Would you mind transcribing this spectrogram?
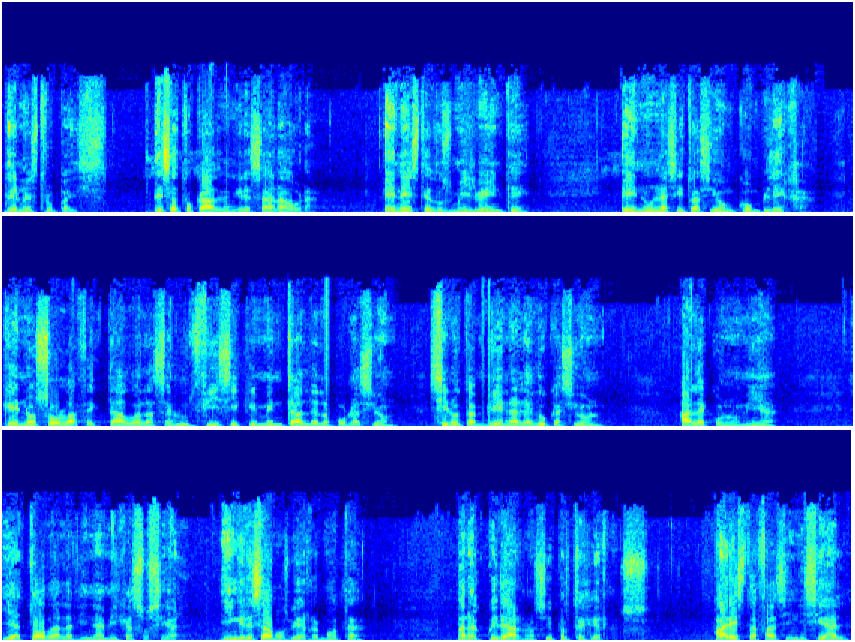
de nuestro país. Les ha tocado ingresar ahora, en este 2020, en una situación compleja que no solo ha afectado a la salud física y mental de la población, sino también a la educación, a la economía y a toda la dinámica social. Ingresamos vía remota para cuidarnos y protegernos. Para esta fase inicial,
